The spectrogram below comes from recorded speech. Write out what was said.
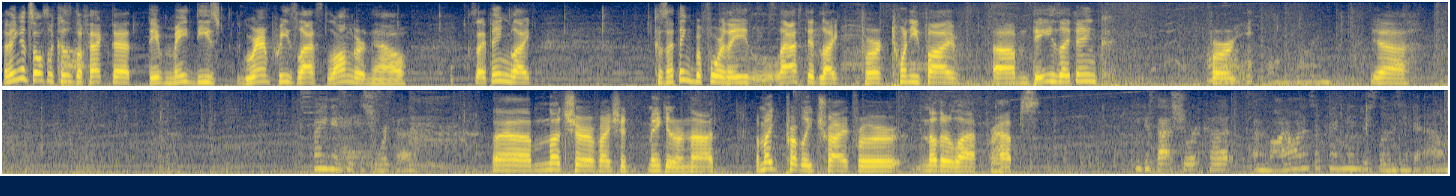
I think it's also because of the Uh. fact that they've made these Grand Prix last longer now. Because I think like, because I think before they lasted like for 25 um, days, I think. For oh, a long yeah, Oh, you didn't take the shortcut. Uh, I'm not sure if I should make it or not. I might probably try it for another lap, perhaps. Because that shortcut, in my honest opinion, just slows you down.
